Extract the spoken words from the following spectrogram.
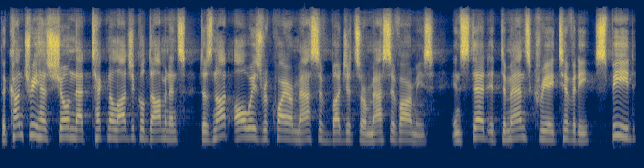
The country has shown that technological dominance does not always require massive budgets or massive armies. Instead, it demands creativity, speed,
